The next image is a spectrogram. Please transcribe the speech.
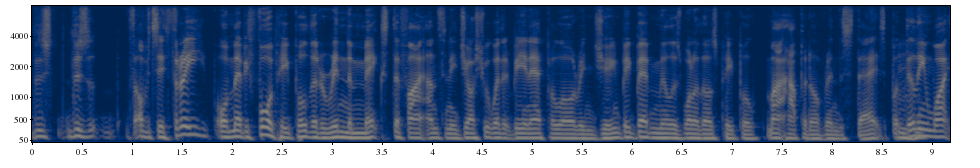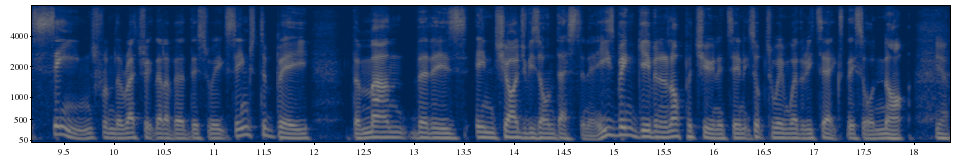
there's there's obviously three or maybe four people that are in the mix to fight Anthony Joshua, whether it be in April or in June. Big Baby is one of those people. Might happen over in the States. But mm-hmm. Dillian Whyte seems, from the rhetoric that I've heard this week, seems to be the man that is in charge of his own destiny. He's been given an opportunity, and it's up to him whether he takes this or not. Yeah.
